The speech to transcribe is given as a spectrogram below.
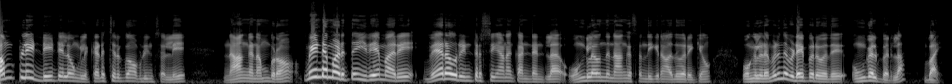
கம்ப்ளீட் டீட்டெயில் உங்களுக்கு கிடைச்சிருக்கும் அப்படின்னு சொல்லி நாங்கள் நம்புகிறோம் மீண்டும் அடுத்து இதே மாதிரி வேற ஒரு இன்ட்ரெஸ்டிங்கான கண்டென்ட்டில் உங்களை வந்து நாங்கள் சந்திக்கிறோம். அது வரைக்கும் உங்களிடமிருந்து விடைபெறுவது உங்கள் பெர்லா. பாய்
